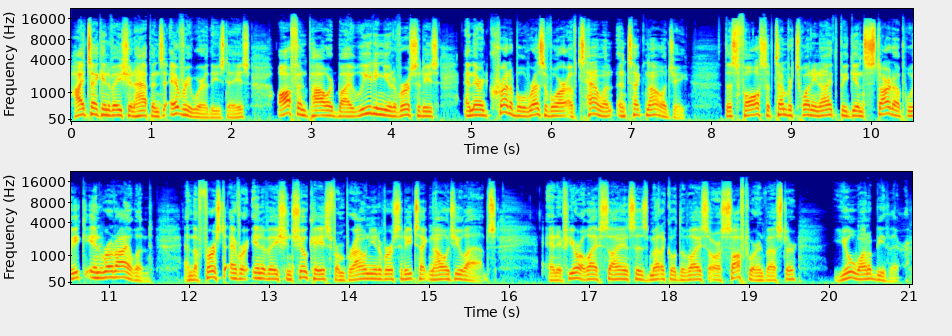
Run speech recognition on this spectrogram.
High tech innovation happens everywhere these days, often powered by leading universities and their incredible reservoir of talent and technology. This fall, September 29th, begins Startup Week in Rhode Island and the first ever innovation showcase from Brown University Technology Labs. And if you're a life sciences, medical device, or software investor, you'll want to be there.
